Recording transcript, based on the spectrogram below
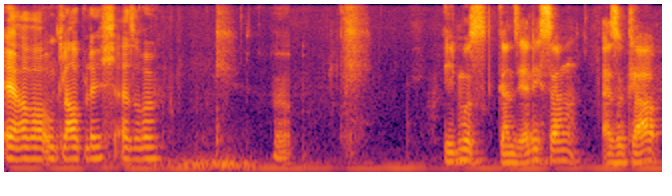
ja, war unglaublich. Also, ja. Ich muss ganz ehrlich sagen, also klar,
